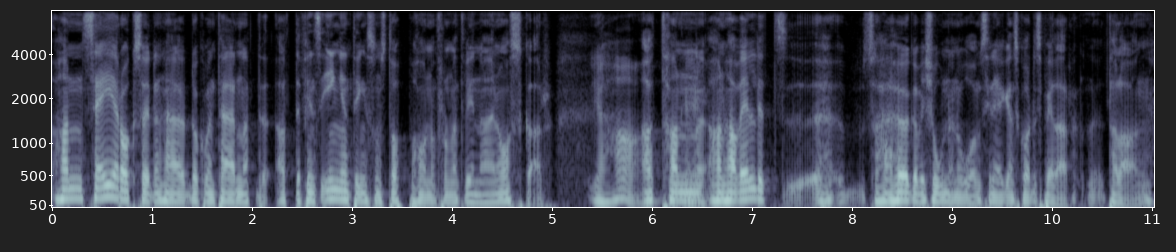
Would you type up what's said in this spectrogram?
han säger också i den här dokumentären att, att det finns ingenting som stoppar honom från att vinna en Oscar. Jaha. Att han, okej. han har väldigt eh, så här höga visioner nog om sin egen skådespelartalang.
